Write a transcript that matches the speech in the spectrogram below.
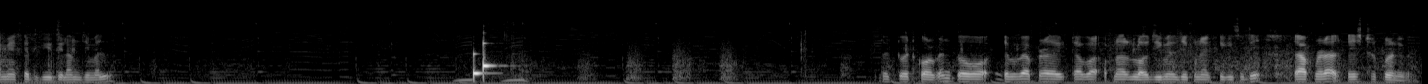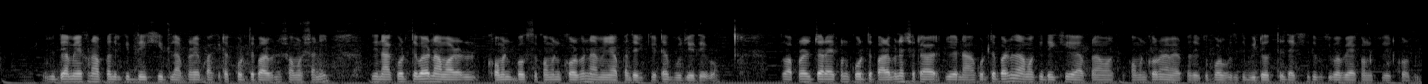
আমি একটা দিয়ে দিলাম জিমেল একটু ওয়েট করবেন। তো এভাবে আপনারা এটা আবার আপনার জিমেল যে কোনো একটা কিছু দিয়ে আপনারা রেজিস্টার করে নেবেন। যদি আমি এখন আপনাদেরকে দেখিয়ে দিলাম, আপনারা বাকিটা করতে পারবেন, সমস্যা নেই। যদি না করতে পারেন, আমার কমেন্ট বক্সে কমেন্ট করবেন, আমি আপনাদেরকে এটা বুঝিয়ে দেবো। তো আপনারা যারা এখন করতে পারবেন না, সেটা যদি না করতে পারেন, আমাকে দেখিয়ে আপনারা আমাকে কমেন্ট করবেন, আমি আপনাদেরকে পরবর্তীতে ভিডিওতে দেখিয়ে দেবো কীভাবে অ্যাকাউন্ট ক্রিয়েট করবেন।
